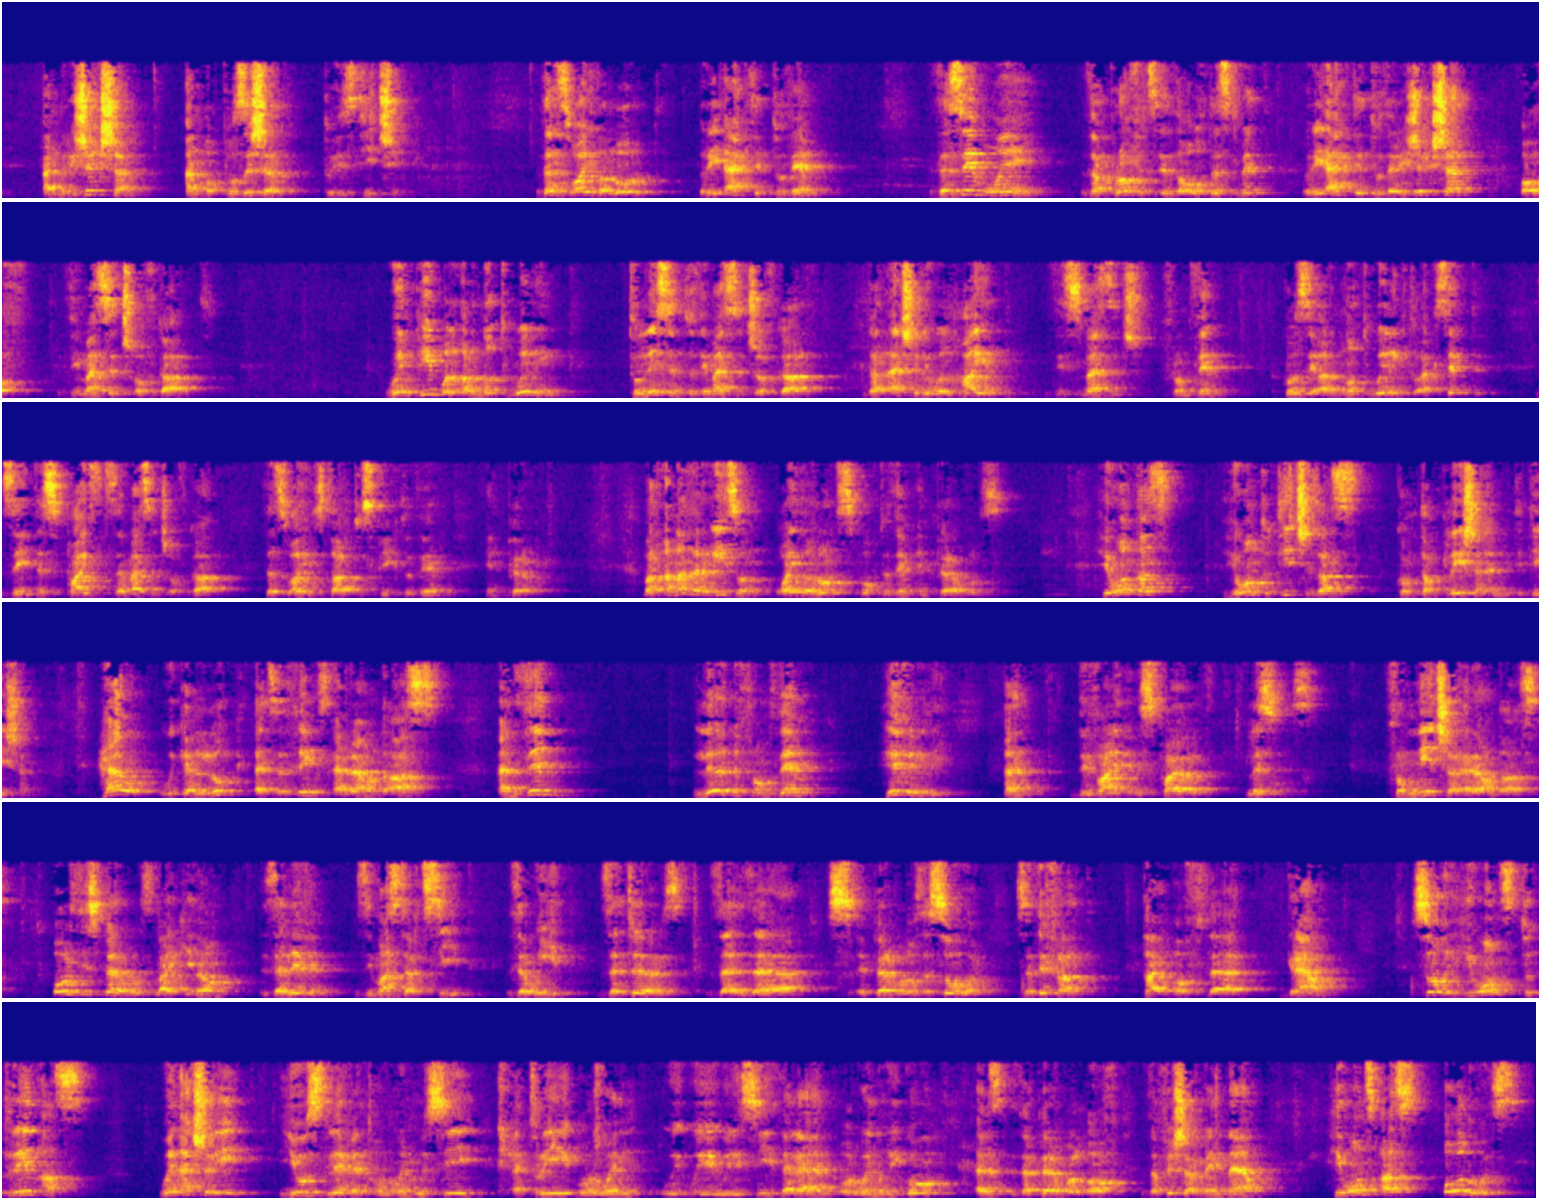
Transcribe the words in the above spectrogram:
and rejection and opposition to his teaching. That's why the Lord reacted to them the same way the prophets in the Old Testament reacted to the rejection of the message of God. When people are not willing to listen to the message of God, God actually will hide this message from them because they are not willing to accept it. They despise the message of God. That's why he started to speak to them in parables. But another reason why the Lord spoke to them in parables, He want us, He want to teach us contemplation and meditation. How we can look at the things around us and then learn from them heavenly and divine inspired lessons from nature around us. All these parables, like you know, the leaven, the mustard seed, the wheat, the tares, the, the parable of the sower, the different type of the ground. So he wants to train us when actually use leaven or when we see a tree or when we, we, we see the land or when we go as the parable of the fishermen now. He wants us always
